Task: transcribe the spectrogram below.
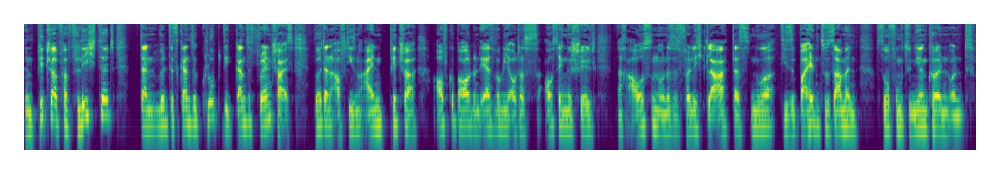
einen Pitcher verpflichtet, dann wird das ganze Club, die ganze Franchise wird dann auf diesem einen Pitcher aufgebaut und er ist wirklich auch das Aushängeschild nach außen und es ist völlig klar, dass nur diese beiden zusammen so funktionieren können und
